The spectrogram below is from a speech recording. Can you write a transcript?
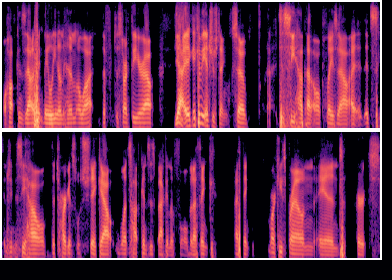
While Hopkins is out, I think they lean on him a lot to start the year out. Yeah, it, it could be interesting. So uh, to see how that all plays out, I, it's interesting to see how the targets will shake out once Hopkins is back in the fold. But I think I think Marquise Brown and Ertz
